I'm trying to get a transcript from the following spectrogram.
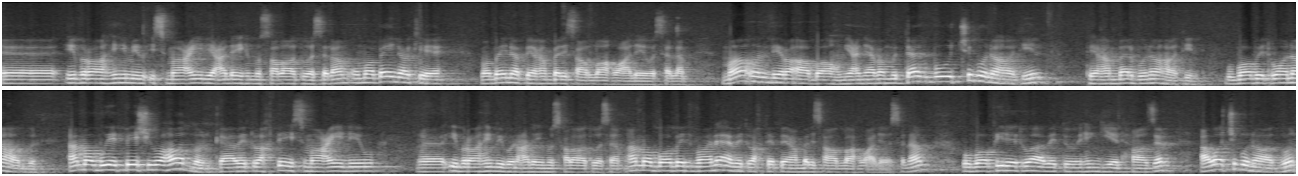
إبراهيم وإسماعيل عليهم الصلاة والسلام وما بينك ما بين پیغمبر صلى الله عليه وسلم. ما أنذر آباهم يعني أبا مدد بو چه بو نهاتين پیغمبر بو نهاتين بو بابت ونهات بون. أما بويت بيشي وهات بون كأبت وقت إسماعيل و إبراهيم بن عليه الصلاة والسلام. أما بابت وأنا أبت وقت پیغمبر صلى الله عليه وسلم. و بابيرت و أبت هنگيت حاضر أوا چه بو نهات بون؟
